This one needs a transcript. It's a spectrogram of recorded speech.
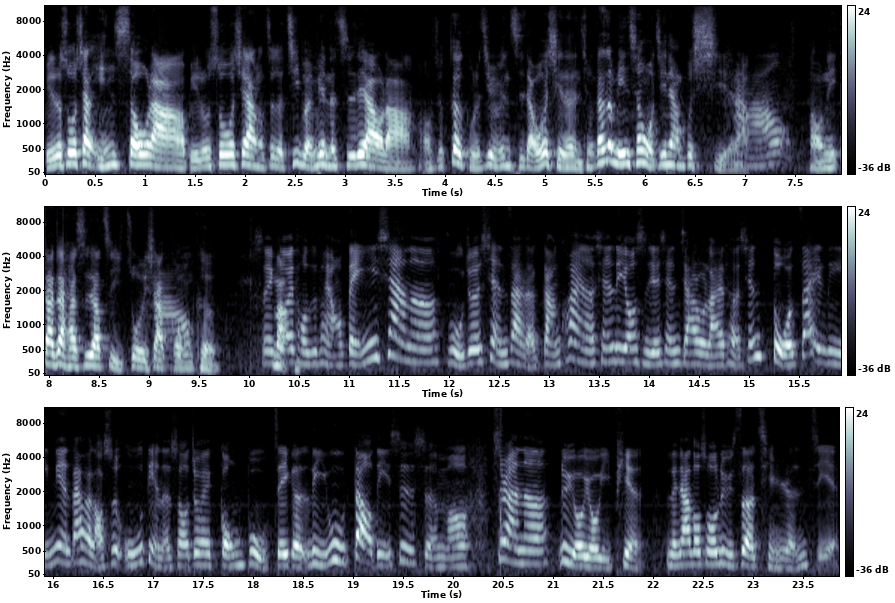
比如说像营收啦，比如说像这个基本面的资料啦，哦，就个股的基本面资料，我会写的很清楚，但是名称我尽量不写啦。好，好，你大家还是要自己做一下功课。所以各位投资朋友，等一下呢，不就是现在了，赶快呢，先利用时间先加入 Light，先躲在里面，待会老师五点的时候就会公布这个礼物到底是什么。虽然呢，绿油油一片。人家都说绿色情人节，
